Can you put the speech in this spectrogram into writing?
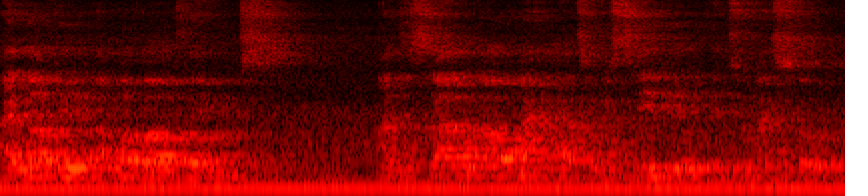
I love you above all things and desire with all my heart to receive you into my soul.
